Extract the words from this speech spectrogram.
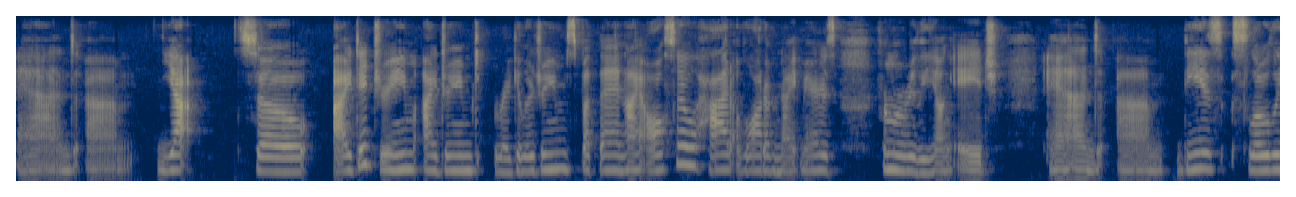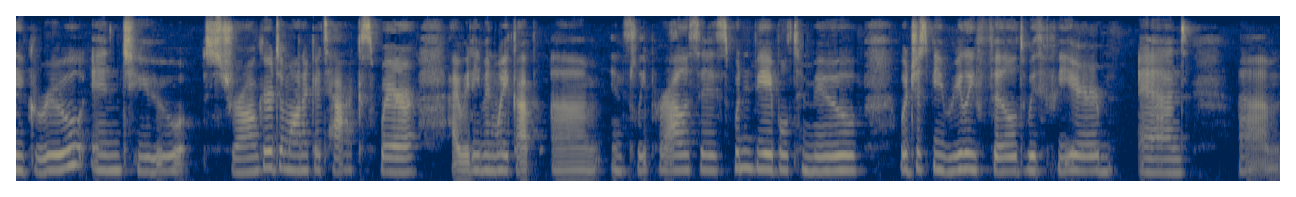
And um, yeah, so I did dream. I dreamed regular dreams, but then I also had a lot of nightmares from a really young age. And um, these slowly grew into stronger demonic attacks where I would even wake up um, in sleep paralysis, wouldn't be able to move, would just be really filled with fear, and um,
